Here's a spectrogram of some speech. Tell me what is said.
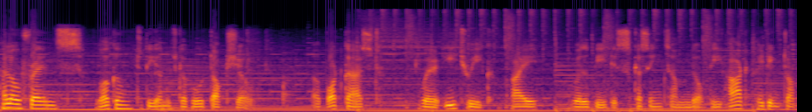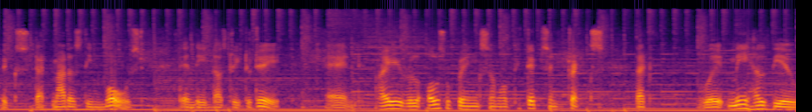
Hello, friends. Welcome to the Anuj Kapoor Talk Show, a podcast where each week I will be discussing some of the hard-hitting topics that matters the most in the industry today, and I will also bring some of the tips and tricks that may help you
